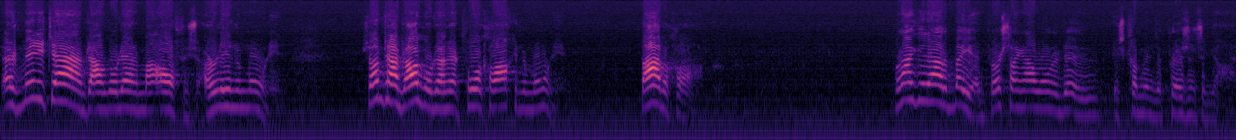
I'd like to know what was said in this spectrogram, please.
There's many times I'll go down to my office early in the morning. Sometimes I'll go down at 4 o'clock in the morning, 5 o'clock. When I get out of bed, first thing I want to do is come into the presence of God.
